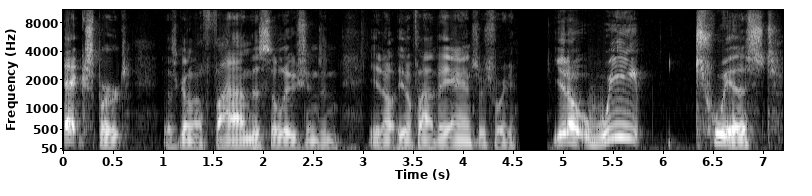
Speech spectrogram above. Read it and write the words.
expert that's going to find the solutions and you know know find the answers for you. You know, we twist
